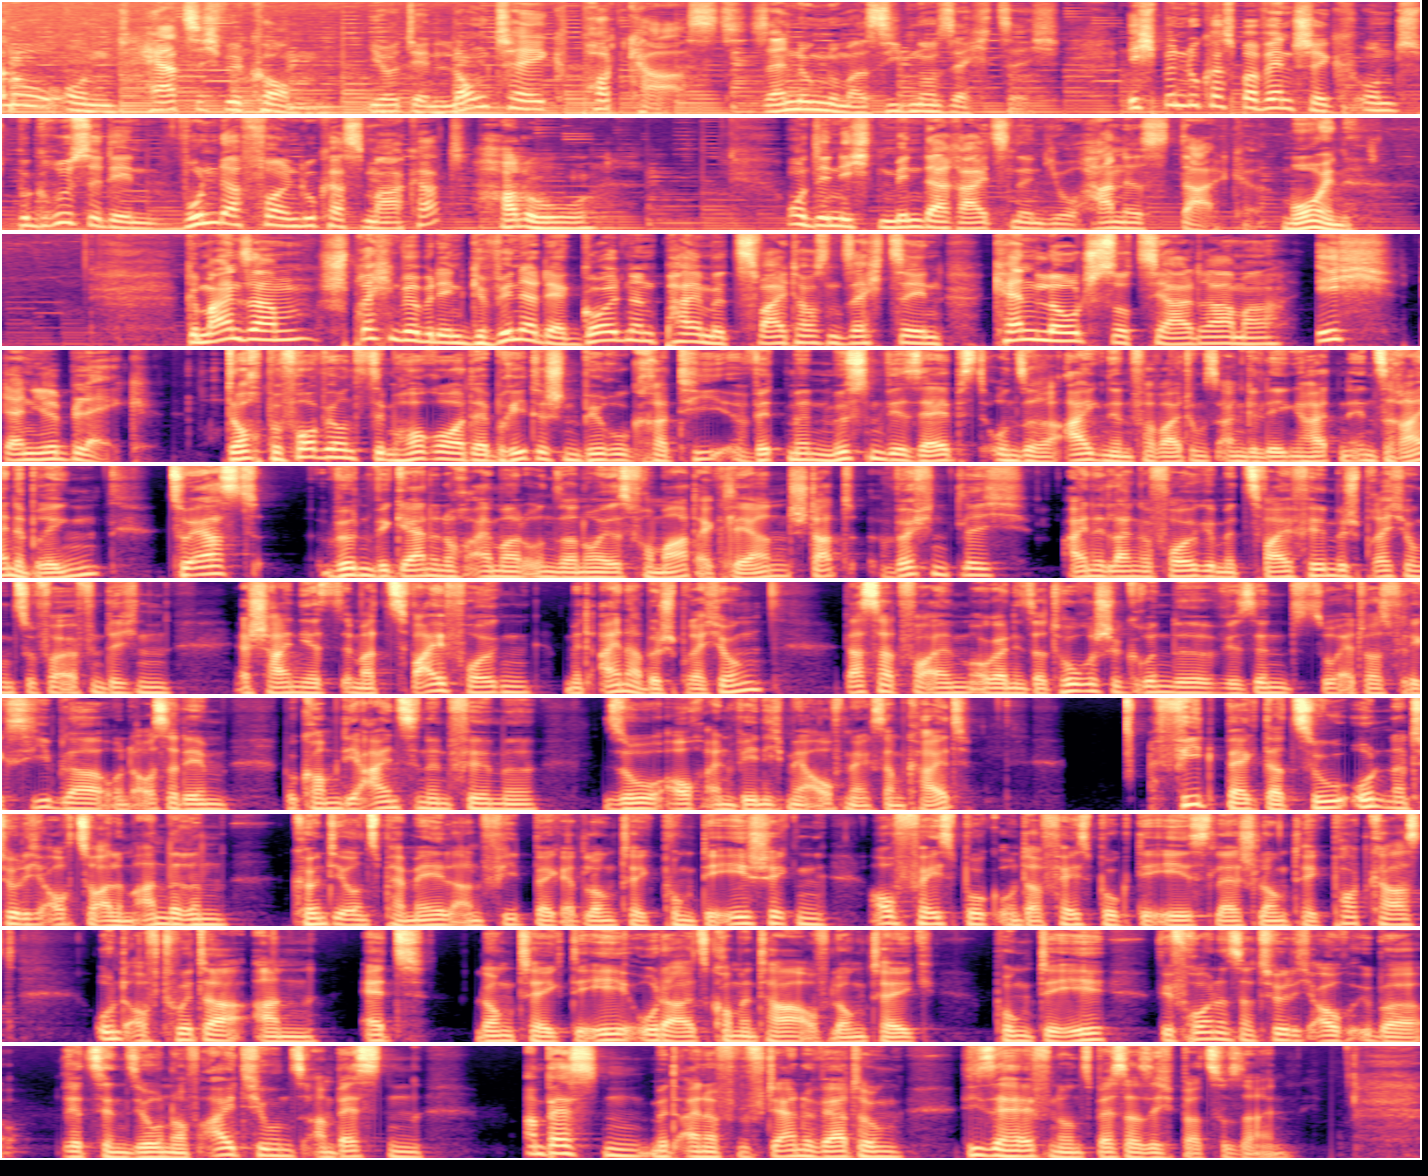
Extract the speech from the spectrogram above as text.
Hallo und herzlich willkommen. Ihr hört den Longtake Podcast, Sendung Nummer 67. Ich bin Lukas Bawenschik und begrüße den wundervollen Lukas Markert. Hallo. Und den nicht minder reizenden Johannes Dahlke. Moin. Gemeinsam sprechen wir über den Gewinner der Goldenen Palme 2016, Ken Loach Sozialdrama, ich, Daniel Blake. Doch bevor wir uns dem Horror der britischen Bürokratie widmen, müssen wir selbst unsere eigenen Verwaltungsangelegenheiten ins Reine bringen. Zuerst würden wir gerne noch einmal unser neues Format erklären. Statt wöchentlich eine lange Folge mit zwei Filmbesprechungen zu veröffentlichen, erscheinen jetzt immer zwei Folgen mit einer Besprechung. Das hat vor allem organisatorische Gründe. Wir sind so etwas flexibler und außerdem bekommen die einzelnen Filme so auch ein wenig mehr Aufmerksamkeit. Feedback dazu und natürlich auch zu allem anderen könnt ihr uns per Mail an feedback at longtake.de schicken, auf Facebook unter facebook.de slash longtakepodcast und auf Twitter an longtake.de oder als Kommentar auf longtake.de. Wir freuen uns natürlich auch über Rezensionen auf iTunes, am besten, am besten mit einer 5-Sterne-Wertung. Diese helfen uns besser sichtbar zu sein.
